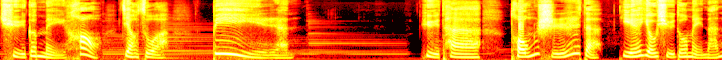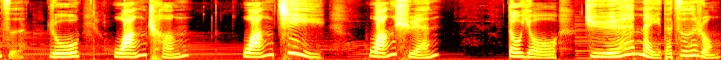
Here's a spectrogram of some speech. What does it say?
取个美号，叫做璧人。与他同时的也有许多美男子，如。王成、王继、王玄，都有绝美的姿容，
